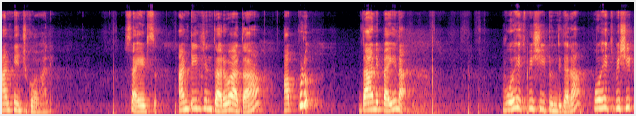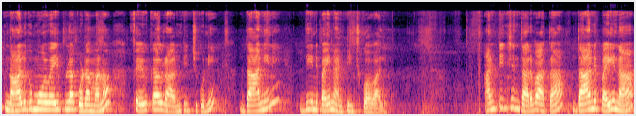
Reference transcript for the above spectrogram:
అంటించుకోవాలి. సైడ్స్ అంటించిన తర్వాత అప్పుడు దానిపైన ఓహెచ్పి షీట్ ఉంది కదా ఓహెచ్పి షీట్ నాలుగు మూ వైపులా కూడా మనం ఫెవికాల్ అంటించుకుని దానిని దీనిపైన అంటించుకోవాలి. అంటించిన తర్వాత దానిపైన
